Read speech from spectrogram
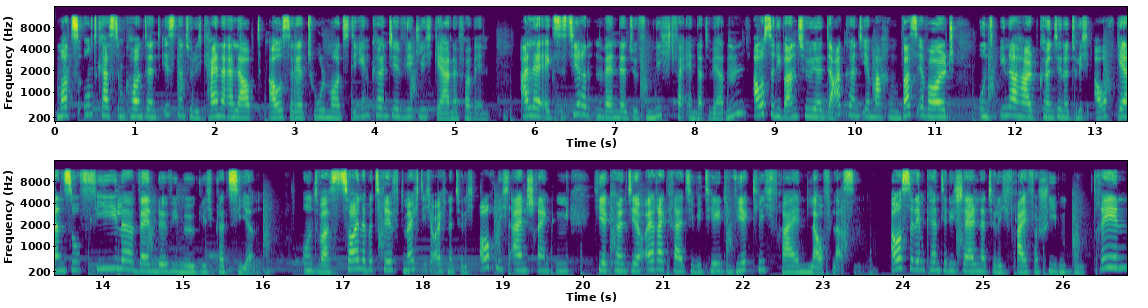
Mods und Custom Content ist natürlich keiner erlaubt, außer der Tool-Mod, den könnt ihr wirklich gerne verwenden. Alle existierenden Wände dürfen nicht verändert werden, außer die Wandhöhe, da könnt ihr machen, was ihr wollt und innerhalb könnt ihr natürlich auch gern so viele Wände wie möglich platzieren. Und was Zäune betrifft, möchte ich euch natürlich auch nicht einschränken. Hier könnt ihr eurer Kreativität wirklich freien Lauf lassen. Außerdem könnt ihr die Shell natürlich frei verschieben und drehen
